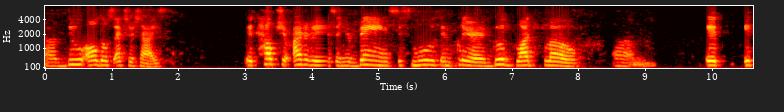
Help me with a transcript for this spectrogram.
uh, do all those exercise. It helps your arteries and your veins smooth and clear, good blood flow. Um, it, it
